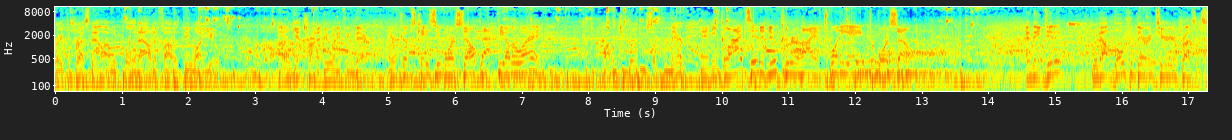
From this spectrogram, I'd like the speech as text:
break the press now. I would pull it out if I was BYU. I don't get trying to do anything there. Here comes Casey Morsell back the other way. Why would you go do something there? And he glides in a new career high of 28 for Morsell. And they did it without both of their interior presence.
